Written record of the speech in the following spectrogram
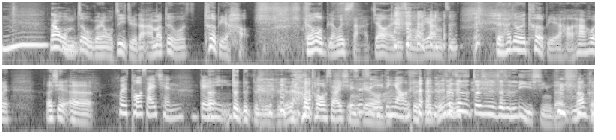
嗯，那我们这五个人，我自己觉得阿妈对我特别好，可能我比较会撒娇还是怎么样子，对她就会特别好，她会，而且呃，会偷塞钱给呃你，对对对对对对，会 偷塞钱给我是是一，定要的。对对对，这这是这是这是例行的。然后可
